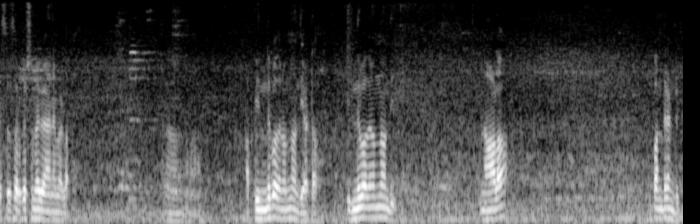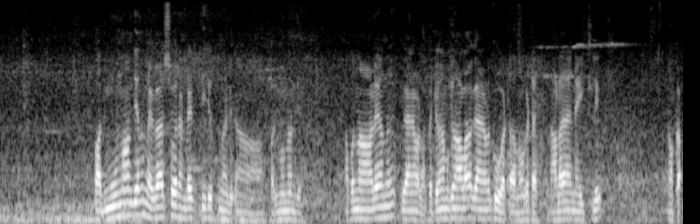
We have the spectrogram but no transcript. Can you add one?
എസ് എസ് ഓർക്കസ്ട്രന്റെ ഗാനമേള. അപ്പോൾ ഇന്ന് പതിനൊന്നാം തീയതി കേട്ടോ. ഇന്ന് പതിനൊന്നാം തീയതി. നാളെ പന്ത്രണ്ട്. പതിമൂന്നാം തീയതി മെഗാ ഷോ രണ്ടായിരത്തി ഇരുപത്തിനാല് ആ പതിമൂന്നാം തീയതി. അപ്പോൾ നാളെയാണ് ഗാനമേള. പറ്റുമോ നമുക്ക് നാളെ ഗാനമേളക്ക് പോകട്ടോ നോക്കട്ടെ. നാളെ നൈറ്റിൽ നോക്കാം.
